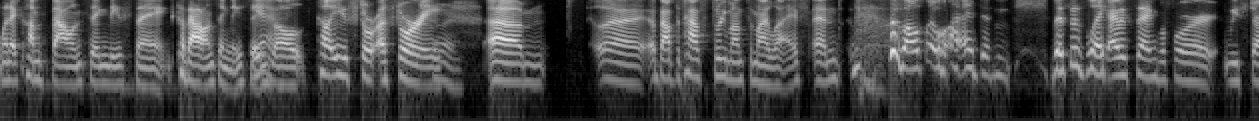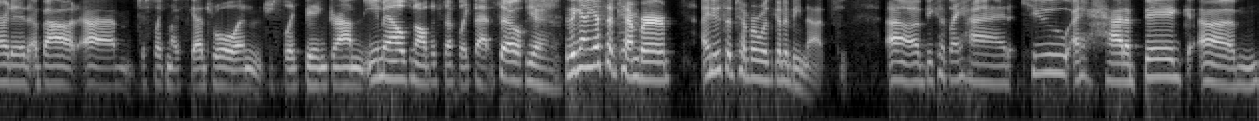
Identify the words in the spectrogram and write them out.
when it comes balancing these things. Balancing these things. Yeah. I'll tell you sto- a story. sure. um, uh, about the past three months of my life. And this is also why I didn't. This is like I was saying before we started about um, just like my schedule and just like being drowned in emails and all this stuff like that. So, yeah the beginning of September, I knew September was going to be nuts uh, because I had two, I had a big, um,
